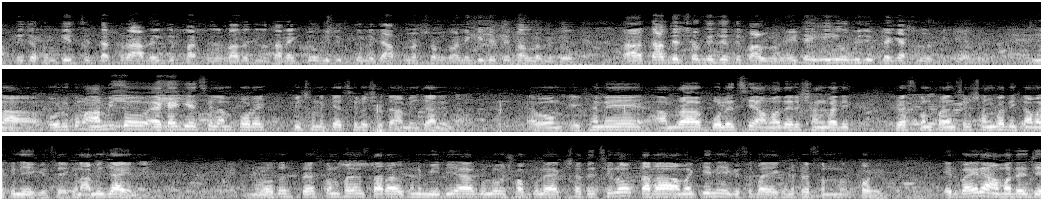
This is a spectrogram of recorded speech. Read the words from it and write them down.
আপনি যখন গিয়েছেন, তারপরে আরও একজন প্রার্থীদের বাধা দিল, তারা একটু অভিযোগ করল যে আপনার সঙ্গে অনেকে যেতে পারল কিন্তু তাদের সঙ্গে যেতে পারল না, এটা, এই অভিযোগটাকে আসলে আপনি কীভাবে না, ওরকম আমি তো একা গিয়েছিলাম, পরে পিছনে কে ছিল সেটা আমি জানি না। এবং এখানে আমরা বলেছি, আমাদের সাংবাদিক, প্রেস কনফারেন্সের সাংবাদিক আমাকে নিয়ে গেছে, এখানে আমি যাই নাই। মূলত প্রেস কনফারেন্স, তারা ওখানে মিডিয়াগুলো সবগুলো একসাথে ছিল, তারা আমাকে নিয়ে গেছে বা এখানে প্রেস কনফারেন্স করেন। এর বাইরে আমাদের যে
